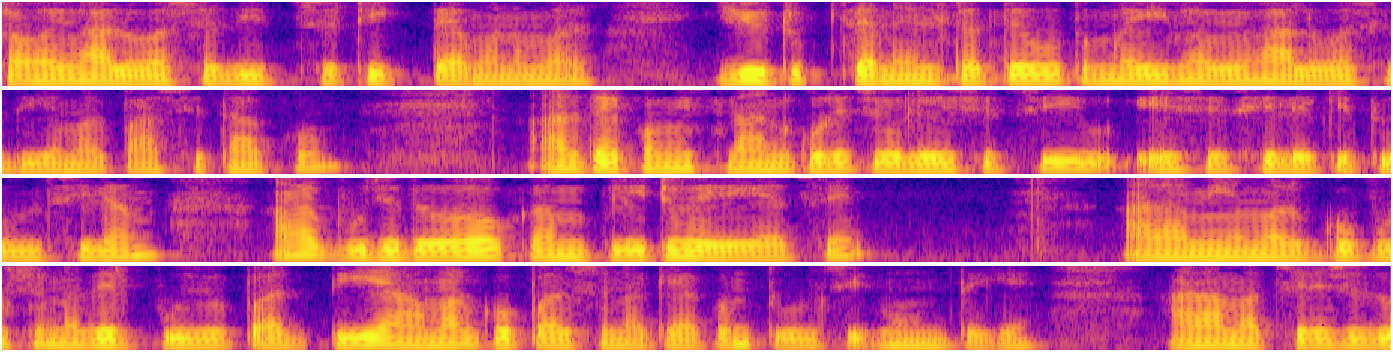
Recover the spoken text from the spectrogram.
সবাই ভালোবাসা দিচ্ছ, ঠিক তেমন আমার ইউটিউব চ্যানেলটাতেও তোমরা এইভাবে ভালোবাসা দিয়ে আমার পাশে থাকো। আর দেখো আমি স্নান করে চলে এসেছি, এসে ছেলেকে তুলছিলাম। আমার পুজো দেওয়াও কমপ্লিট হয়ে গেছে। আর আমি আমার গোপুসোনাদের পুজো পাঠ দিয়ে আমার গোপাল সোনাকে এখন তুলছি ঘুম থেকে। আর আমার ছেলে শুধু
